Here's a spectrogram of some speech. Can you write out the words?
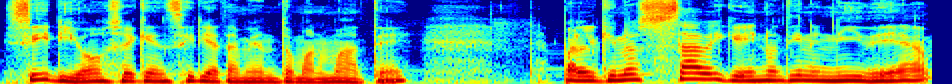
sirio, sé que en Siria también toman mate. Para el que no sabe que no tiene ni idea,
